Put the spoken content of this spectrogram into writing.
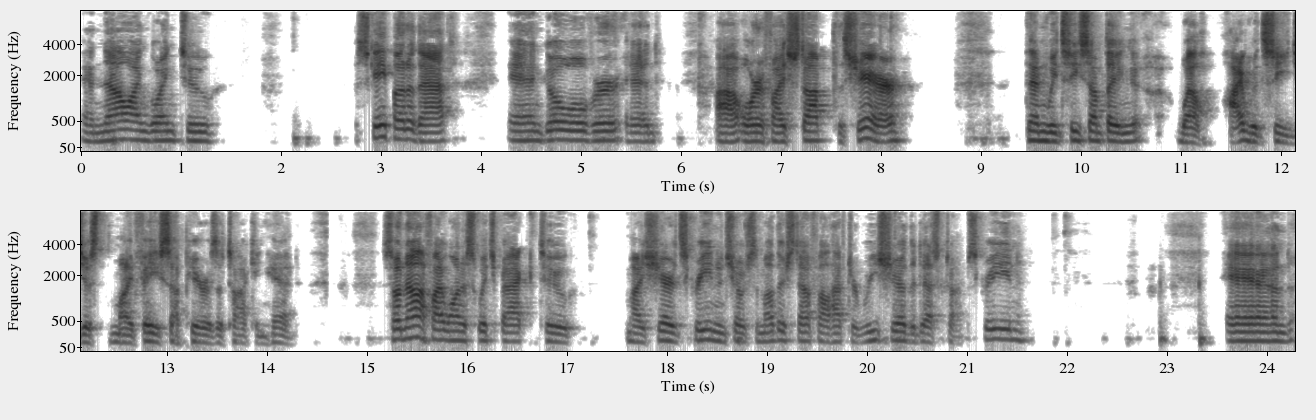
and now I'm going to escape out of that and go over and, uh, or if I stop the share, then we'd see something, well, I would see just my face up here as a talking head. So now if I want to switch back to my shared screen and show some other stuff, I'll have to reshare the desktop screen and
